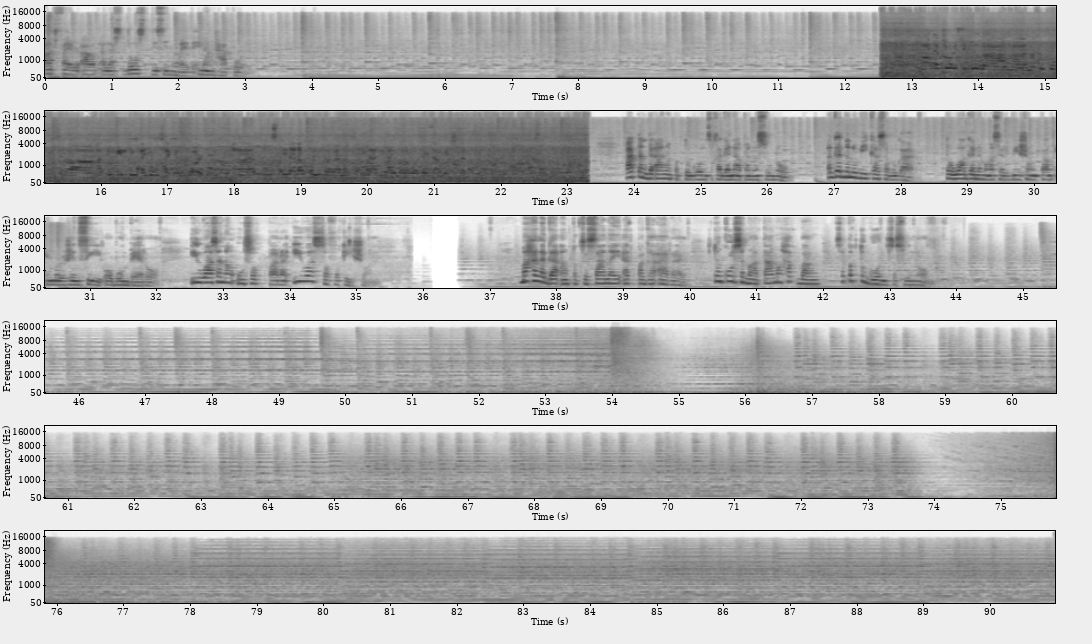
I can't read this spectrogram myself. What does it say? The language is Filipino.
at fire out alas 2.19 ng hapon. uh, majority po na, na natupok sa ating building ay yung second floor. At sa inalang po yung mga nasa ilalim ay mga water damage na lang. At tandaan ang pagtugon sa kaganapan ng sunog. Agad na lumika sa lugar. Tawagan ng mga serbisyong pang-emergency o bombero. Iwasan ang usok para iwas suffocation. Mahalaga ang pagsasanay at pag-aaral tungkol sa mga tamang hakbang sa pagtugon sa sunog.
